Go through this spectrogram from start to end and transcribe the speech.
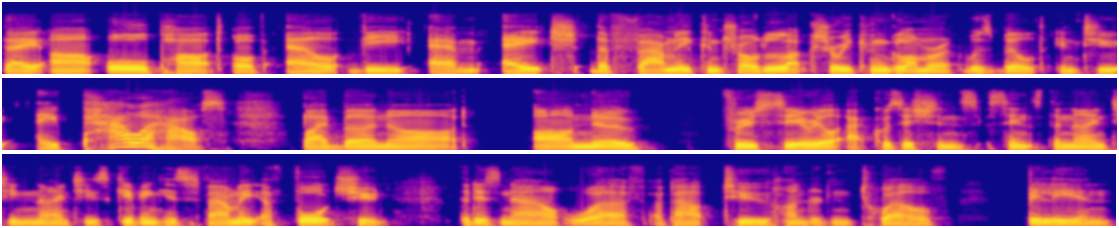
They are all part of LVMH. The family controlled luxury conglomerate was built into a powerhouse by Bernard Arnault through serial acquisitions since the 1990s, giving his family a fortune that is now worth about $212 billion.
